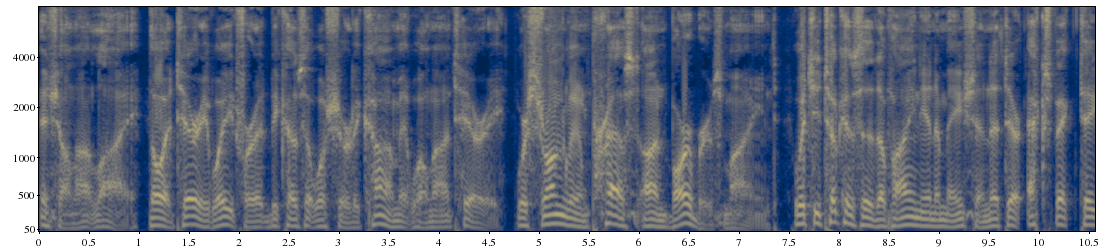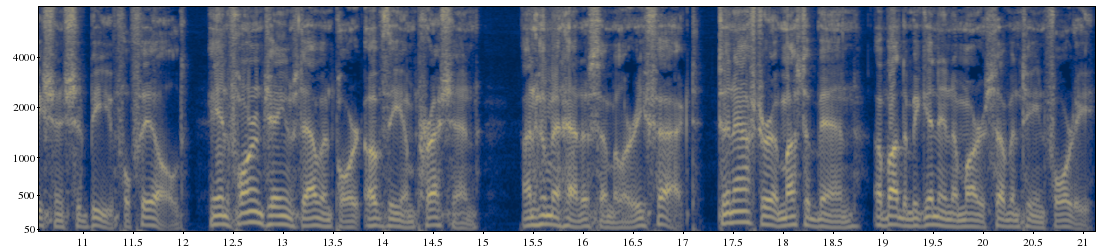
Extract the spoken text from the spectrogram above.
it shall not lie. Though it tarry, wait for it, because it will surely come, it will not tarry. Were strongly impressed on Barber's mind, which he took as a divine intimation that their expectation should be fulfilled. He informed James Davenport of the impression, on whom it had a similar effect. Soon after, it must have been about the beginning of March 1740,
